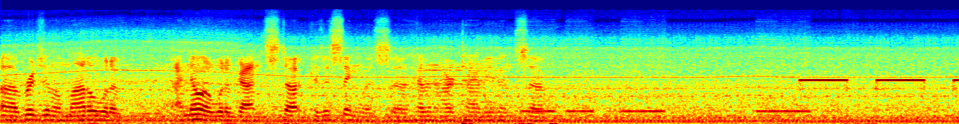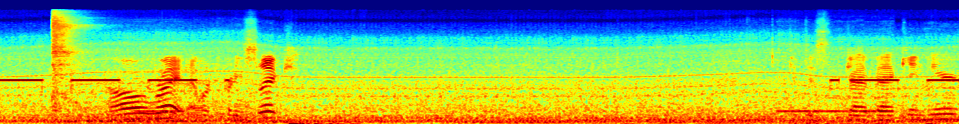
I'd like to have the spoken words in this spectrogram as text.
uh, original model would have I know it would have gotten stuck because this thing was uh, having a hard time even, so. Alright, that worked pretty slick. Guy back in here.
